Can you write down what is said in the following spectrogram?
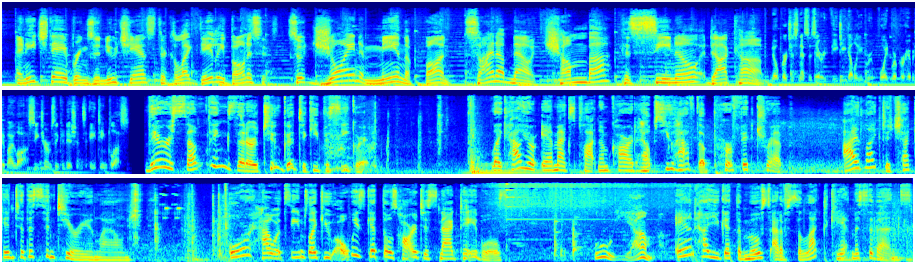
And each day brings a new chance to collect daily bonuses. So join me in the fun. Sign up now at chumbacasino.com. No purchase necessary. VGW Group. Void were prohibited by law. See terms and conditions. 18 plus. There are some things that are too good to keep a secret. Like how your Amex Platinum card helps you have the perfect trip. I'd like to check into the Centurion Lounge. Or how it seems like you always get those hard to snag tables. Ooh, yum. And how you get the most out of select can't miss events.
